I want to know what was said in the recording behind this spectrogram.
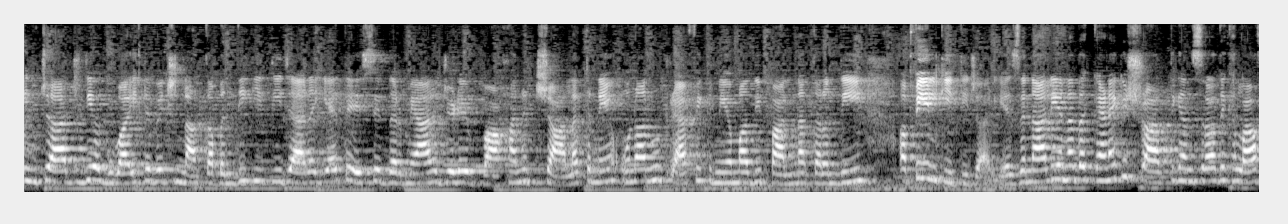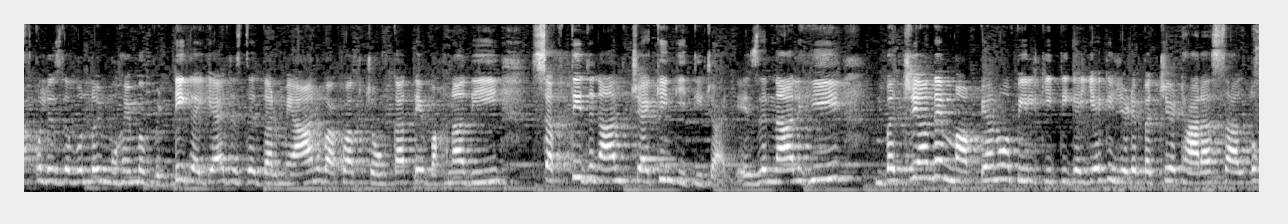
ਇੰਚਾਰਜ ਦੀ ਅਗਵਾਈ ਦੇ ਵਿੱਚ ਨਾਕਾਬੰਦੀ ਕੀਤੀ ਜਾ ਰਹੀ ਹੈ ਤੇ ਇਸੇ ਦਰਮਿਆਨ ਜਿਹੜੇ ਵਾਹਨ ਚਾਲਕ ਨੇ ਉਹਨਾਂ ਨੂੰ ਟ੍ਰੈਫਿਕ ਨਿਯਮਾਂ ਦੀ ਪਾਲਣਾ ਕਰਨ ਦੀ ਅਪੀਲ ਕੀਤੀ ਜਾ ਰਹੀ ਹੈ। ਇਸ ਦੇ ਨਾਲ ਹੀ ਇਹਨਾਂ ਦਾ ਕਹਿਣਾ ਹੈ ਕਿ ਸ਼ਰਾਰਤੀ ਅਨਸਰਾਂ ਦੇ ਖਿਲਾਫ ਪੁਲਿਸ ਦੇ ਵੱਲੋਂ ਹੀ ਮੁਹਿੰਮ ਵਿੱਢੀ ਗਈ ਹੈ, ਜਿਸ ਦੇ ਦਰਮਿਆਨ ਵੱਖ-ਵੱਖ ਚੌਂਕਾਂ ਤੇ ਵਾਹਨਾਂ ਦੀ ਸਖਤੀ ਦੇ ਨਾਲ ਚੈਕਿੰਗ ਕੀਤੀ ਜਾ ਰਹੀ ਹੈ। ਇਸ ਦੇ ਨਾਲ ਹੀ ਬੱਚਿਆਂ ਦੇ ਮਾਪਿਆਂ ਨੂੰ ਅਪੀਲ ਕੀਤੀ ਗਈ ਹੈ ਕਿ ਜਿਹੜੇ ਬੱਚੇ 18 ਸਾਲ ਤੋਂ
